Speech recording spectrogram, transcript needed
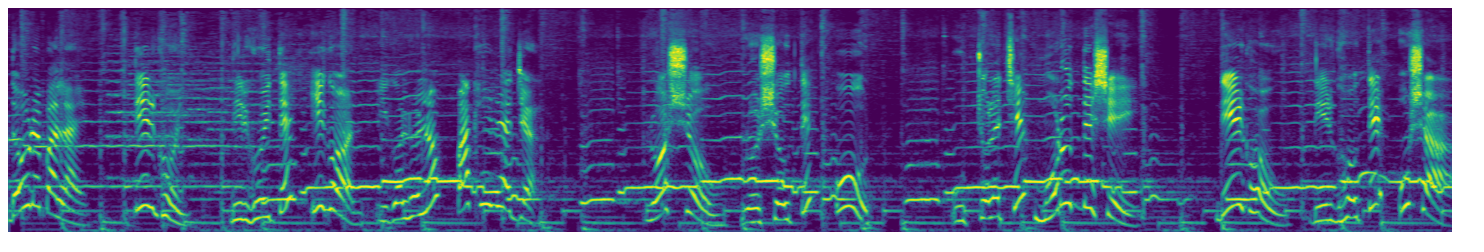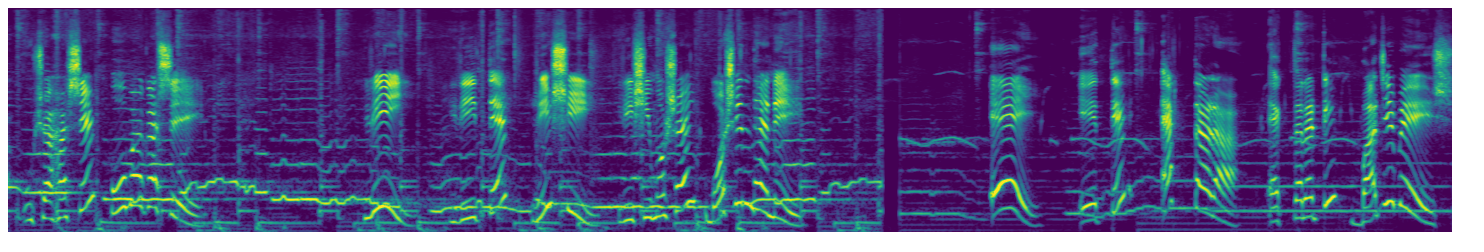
দৌড়ে পালায়। দীর্ঘই, দীর্ঘইতে ঈগল। ঈগল হলো পাখির রাজা। রস্যৌ রস্যৌতে উট। উট চলেছে মোর উদ্দেশ্যে দীর্ঘ দীর্ঘতে উষা উষা হাসে পূব আকাশে রি, রিতে ঋষি ঋষি মশাই বসেন ধ্যানে। এ এতে একতারা, একতারাটি বাজে বেশ।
